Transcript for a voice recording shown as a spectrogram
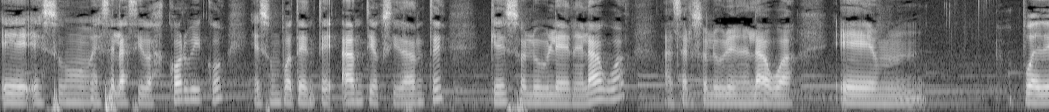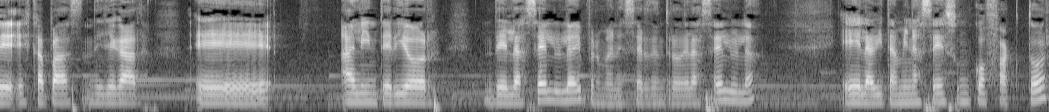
es, un, es el ácido ascórbico, es un potente antioxidante que es soluble en el agua. Al ser soluble en el agua, puede, es capaz de llegar eh, al interior de la célula y permanecer dentro de la célula. Eh, la vitamina C es un cofactor,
